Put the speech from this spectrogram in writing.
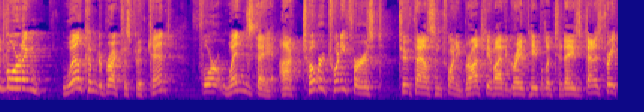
Good morning. Welcome to Breakfast with Kent for Wednesday, October 21st, 2020. Brought to you by the great people at today's dentistry.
